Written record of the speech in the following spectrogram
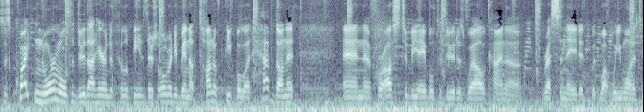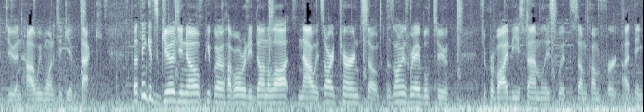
So it's quite normal to do that here in the Philippines. There's already been a ton of people that have done it. And uh, for us to be able to do it as well kind of resonated with what we wanted to do and how we wanted to give back. So I think it's good, you know, people have already done a lot. Now it's our turn. So as long as we're able to, to provide these families with some comfort, I think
